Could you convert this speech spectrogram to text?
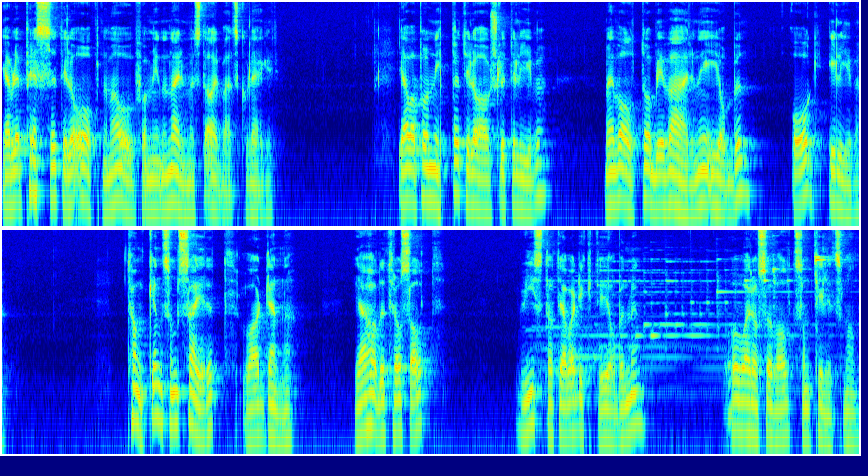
Jeg ble presset til å åpne meg overfor mine nærmeste arbeidskolleger. Jeg var på nippet til å avslutte livet, men valgte å bli værende i jobben og i livet. Tanken som seiret, var denne. Jeg hadde tross alt vist at jeg var dyktig i jobben min, og var også valgt som tillitsmann.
